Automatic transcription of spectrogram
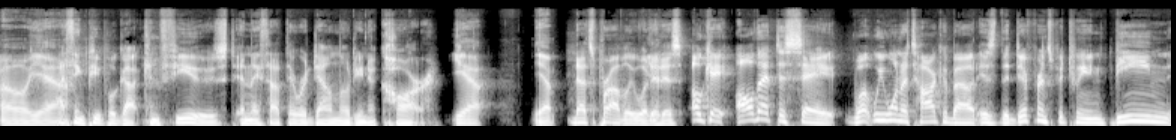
Oh yeah, I think people got confused and they thought they were downloading a car. yeah, yep, That's probably what it is. Okay, all that to say, what we want to talk about is the difference between being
